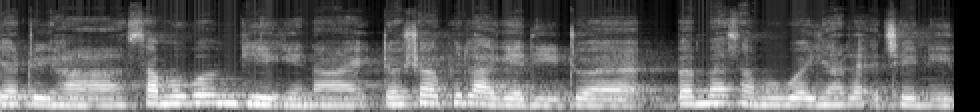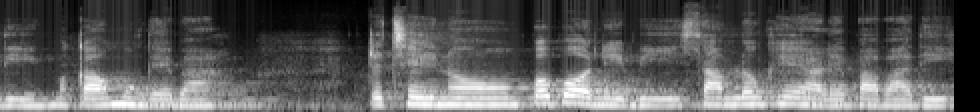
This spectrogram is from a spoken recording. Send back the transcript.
ရက်တွေဟာစာမှုပွဲမပြေခင်၌တောက်လျှောက်ဖြစ်လာခဲ့သည့်အတွက်ပန်ပန်စာမှုပွဲရတဲ့အခြေအနေသည်မကောင်းမွန်ခဲ့ပါတစ်ချိန်လုံးပေါ့ပေါ့နေပြီးစာမလုပ်ခဲ့ရလဲပါပါသည်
